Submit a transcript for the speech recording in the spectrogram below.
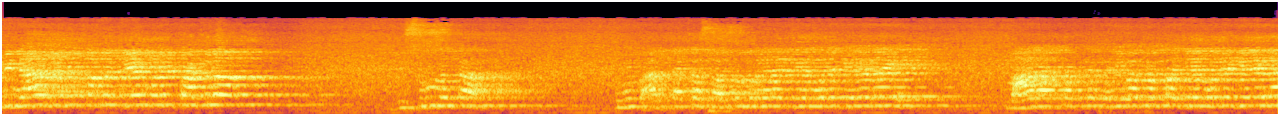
मी न्याय मिळवताना जेलमध्ये टाकलं विसरू नका. तुम्ही भारताच्या स्वातंत्र्याला जेलमध्ये गेले नाही. महाराष्ट्रातल्या गरिबांना जेलमध्ये गेले नाही.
